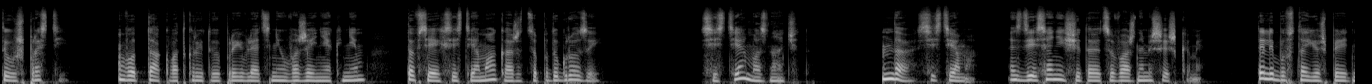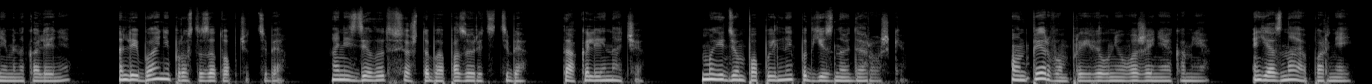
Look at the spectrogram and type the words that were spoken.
ты уж прости. Вот так в открытую проявлять неуважение к ним, то вся их система окажется под угрозой». «Система, значит?» «Да, система. Здесь они считаются важными шишками. Ты либо встаешь перед ними на колени, либо они просто затопчут тебя. Они сделают все, чтобы опозорить тебя так или иначе. Мы идем по пыльной подъездной дорожке. Он первым проявил неуважение ко мне. Я знаю парней.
